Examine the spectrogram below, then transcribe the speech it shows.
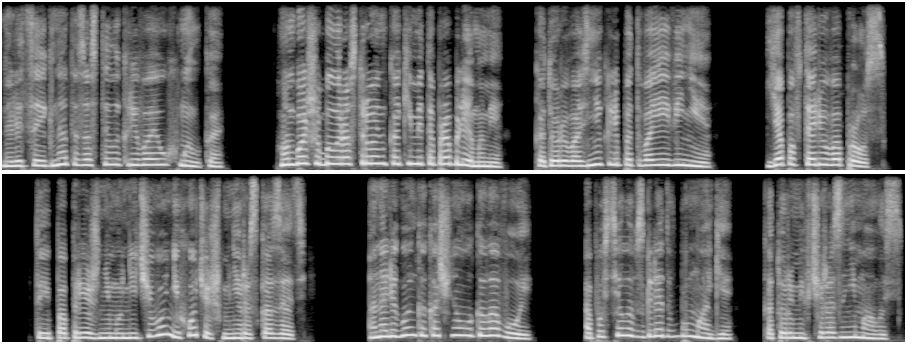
На лице Игната застыла кривая ухмылка. Он больше был расстроен какими-то проблемами, которые возникли по твоей вине. Я повторю вопрос. Ты по-прежнему ничего не хочешь мне рассказать? Она легонько качнула головой, опустила взгляд в бумаги, которыми вчера занималась,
